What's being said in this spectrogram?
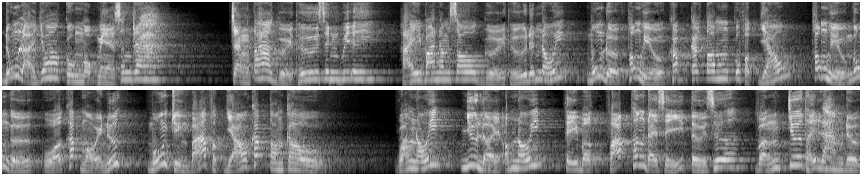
Đúng là do cùng một mẹ sinh ra. Chàng ta gửi thư xin quy y, Hai ba năm sau gửi thư đến nói Muốn được thông hiệu khắp các tông của Phật giáo, Thông hiệu ngôn ngữ của khắp mọi nước, Muốn truyền bá Phật giáo khắp toàn cầu. Quán nói, như lời ông nói, Thì bậc Pháp thân đại sĩ từ xưa Vẫn chưa thể làm được.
